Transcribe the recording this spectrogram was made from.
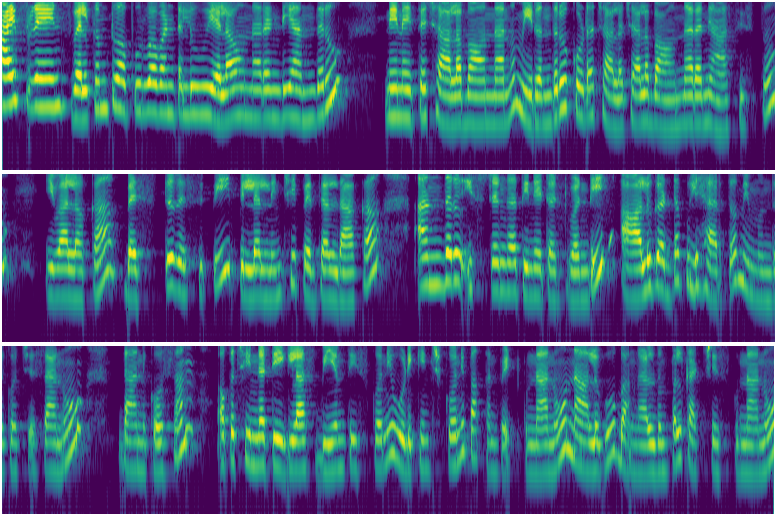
Hi friends welcome to Apoorva వంటలు. ఎలా ఉన్నారండి అందరూ? నేనైతే చాలా బాగున్నాను. మీరందరూ కూడా చాలా చాలా బాగున్నారని ఆశిస్తూ ఇవాళ ఒక బెస్ట్ రెసిపీ పిల్లల నుంచి పెద్దల దాకా అందరూ ఇష్టంగా తినేటటువంటి ఆలుగడ్డ పులిహారతో మీ ముందుకు వచ్చేసాను. దానికోసం ఒక చిన్న టీ గ్లాస్ బియ్యం తీసుకొని ఉడికించుకొని పక్కన పెట్టుకున్నాను. నాలుగు బంగాళదుంపలు కట్ చేసుకున్నాను.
